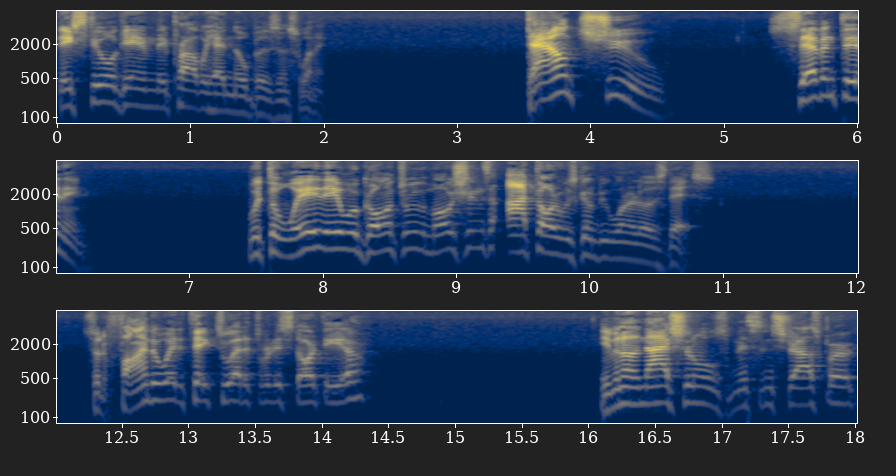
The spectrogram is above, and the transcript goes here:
they steal a game they probably had no business winning. Down to seventh inning. With the way they were going through the motions, I thought it was going to be one of those days. So to find a way to take two out of three to start the year, even though the Nationals missing Strasburg,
